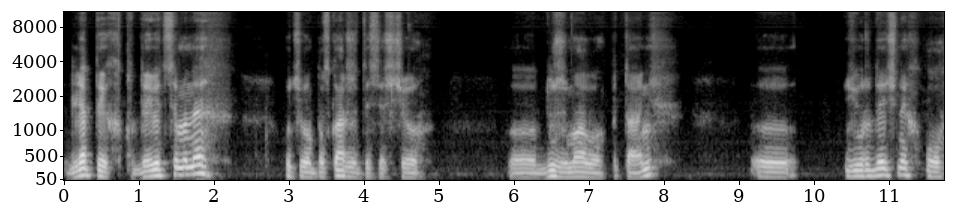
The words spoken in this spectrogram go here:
Для тих, хто дивиться мене, хочу вам поскаржитися, що е, дуже мало питань е, юридичних. О,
